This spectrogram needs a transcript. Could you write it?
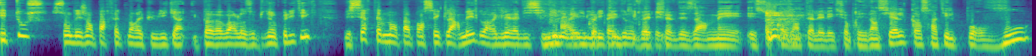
et tous sont des gens parfaitement républicains. Ils peuvent avoir leurs opinions politiques, mais certainement pas penser que l'armée doit régler la vie civile et la vie politique Le Pen, de qui notre veut être pays. chef des armées et se présenter à l'élection présidentielle, qu'en sera-t-il pour vous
